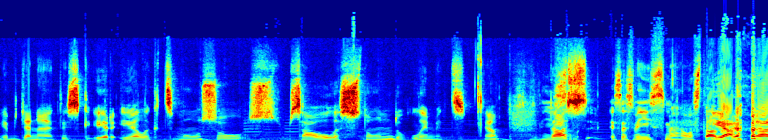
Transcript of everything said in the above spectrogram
jeb ģenētiski, ir ielikts mūsu saules stundu limits. Ja? Viņas, tas, es esmu viņu izsmēlus. Tātad, jā, tā,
